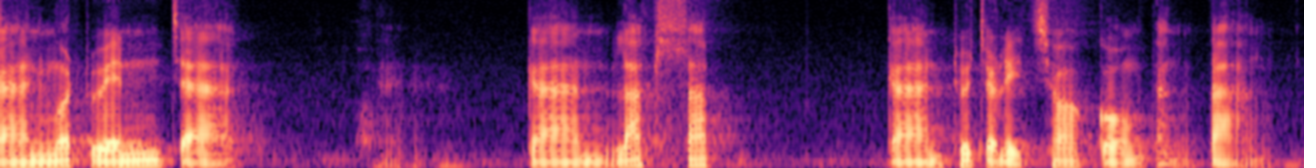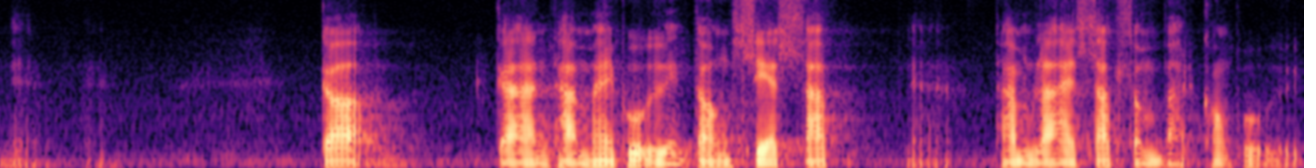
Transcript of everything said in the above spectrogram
การงดเว้นจากการลักทรัพย์ การทุจริตช่อโกงต่างๆ ก็การทำให้ผู้อื่นต้องเสียทรัพย์ทำลายทรัพย์สมบัติของผู้อื่น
